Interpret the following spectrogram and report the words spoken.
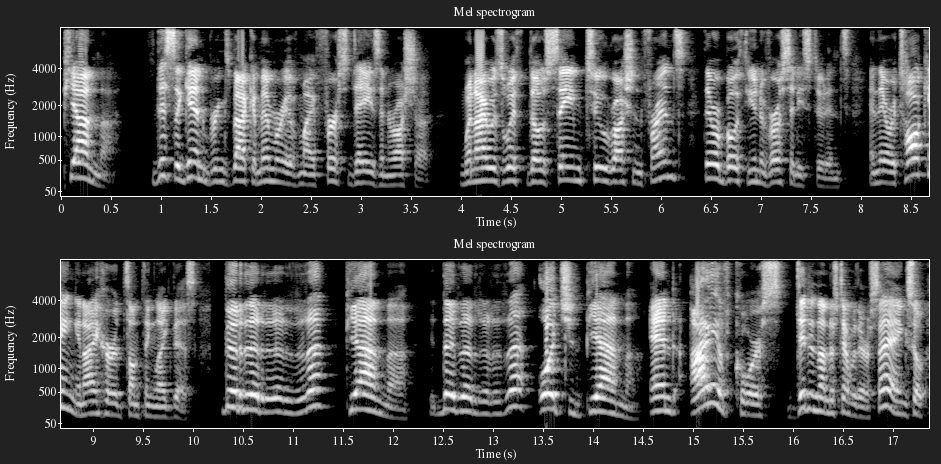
piana. This again brings back a memory of my first days in Russia. When I was with those same two Russian friends, they were both university students, and they were talking and I heard something like this. Piano. Очень piano. And I, of course, didn't understand what they were saying, so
